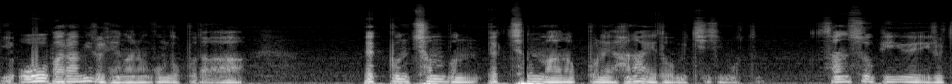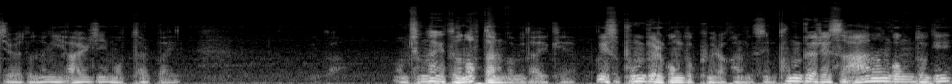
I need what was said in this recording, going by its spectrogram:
이 오바라미를 행하는 공덕보다 백분, 천분, 백천만억 분의 하나에도 미치지 못한 산수 비유에 이를지라도 능히 알지 못할 바이 그러니까 엄청나게 더 높다는 겁니다. 이렇게 그래서 분별 공덕품이라고 하는 것은 분별해서 아는 공덕이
